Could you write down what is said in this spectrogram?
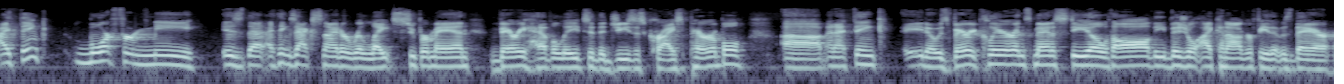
I think more for me is that I think Zack Snyder relates Superman very heavily to the Jesus Christ parable. Um, and I think, you know, it was very clear in Man of Steel with all the visual iconography that was there.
